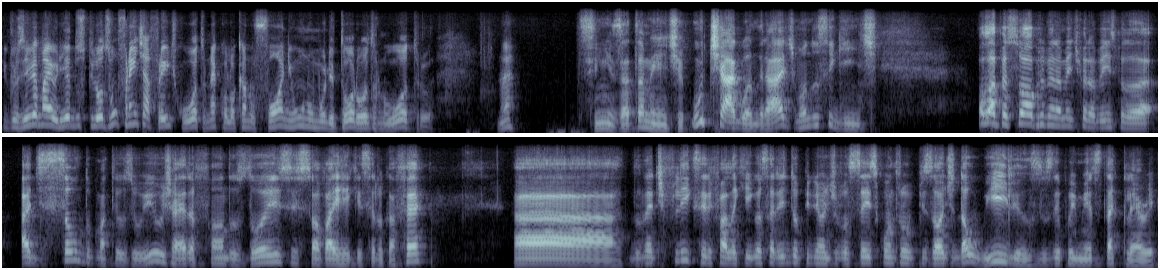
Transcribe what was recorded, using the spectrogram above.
Inclusive, a maioria dos pilotos um frente a frente com o outro, né? Colocando fone, um no monitor, outro no outro. Né? Sim, exatamente. O Thiago Andrade manda o seguinte. Olá pessoal, primeiramente parabéns pela adição do Matheus e Will, já era fã dos dois e só vai enriquecer o café. Ah, do Netflix, ele fala aqui: gostaria da opinião de vocês contra o episódio da Williams e os depoimentos da Clary.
